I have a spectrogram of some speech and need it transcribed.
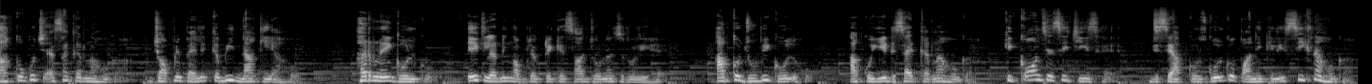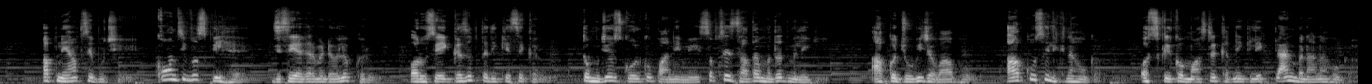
आपको कुछ ऐसा करना होगा जो आपने पहले कभी ना किया हो। हर नए गोल को एक लर्निंग ऑब्जेक्टिव के साथ जोड़ना ज़रूरी है। आपको जो भी गोल हो, आपको ये डिसाइड करना होगा कि कौन सी ऐसी चीज़ है जिसे आपको उस गोल को पाने के लिए सीखना होगा। अपने आप से पूछिए, कौन सी वो स्किल है जिसे अगर मैं डेवलप करूँ और उसे एक गजब तरीके से करूँ तो मुझे उस गोल को पाने में सबसे ज़्यादा मदद मिलेगी। आपको जो भी जवाब हो, आपको उसे लिखना होगा और स्किल को मास्टर करने के लिए एक प्लान बनाना होगा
